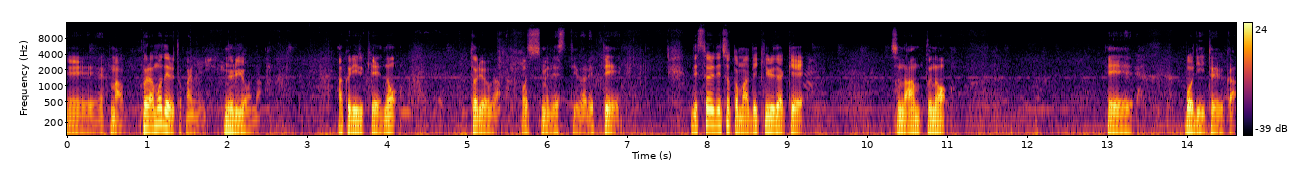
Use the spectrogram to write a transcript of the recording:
えー、まあ、プラモデルとかに塗るようなアクリル系の塗料がおすすめですって言われてでそれでちょっとまあできるだけそのアンプの、えー、ボディというか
